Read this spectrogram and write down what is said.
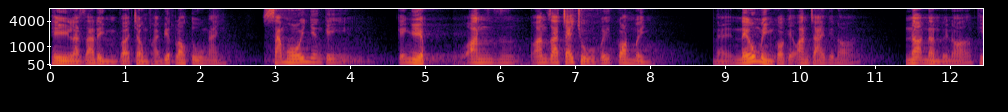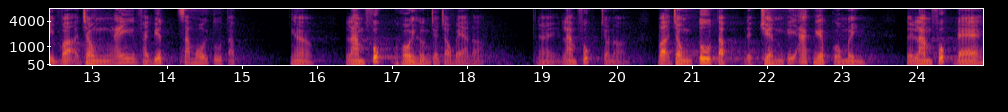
thì là gia đình, vợ chồng phải biết lo tu ngay, sám hối những cái cái nghiệp oan oan gia trái chủ với con mình. Đấy, nếu mình có cái oan trái với nó nợ nần với nó thì vợ chồng ngay phải biết sám hối tu tập. Nghe không? làm phúc hồi hướng cho cháu bé đó. Đấy, làm phúc cho nó. Vợ chồng tu tập để chuyển cái ác nghiệp của mình rồi làm phúc để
